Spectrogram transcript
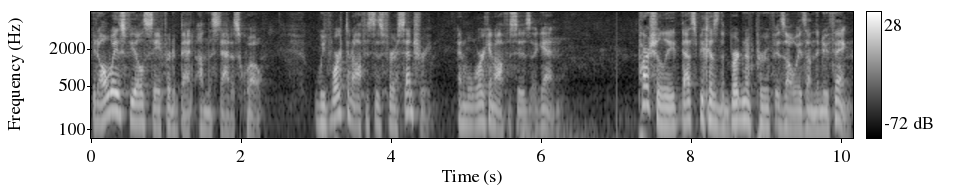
It always feels safer to bet on the status quo. We've worked in offices for a century, and we'll work in offices again. Partially, that's because the burden of proof is always on the new thing.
